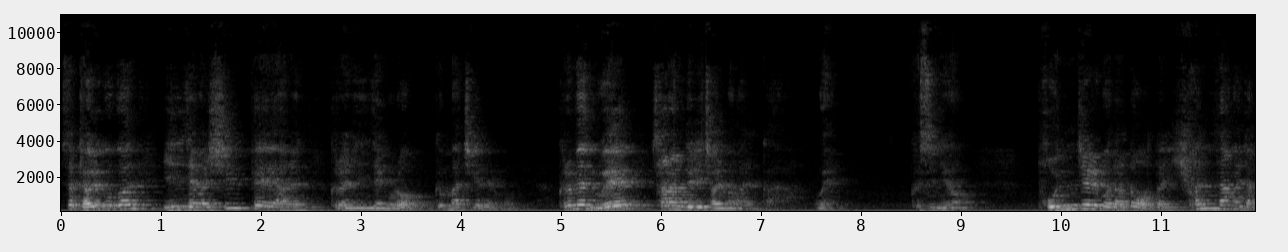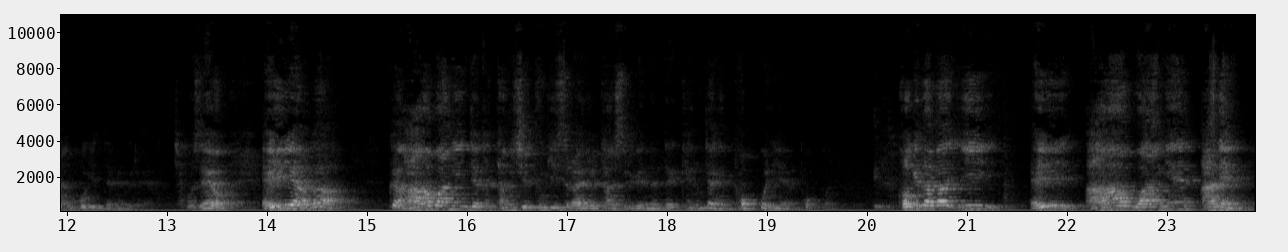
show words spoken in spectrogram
그래서 결국은 인생을 실패하는 그런 인생으로 끝마치게 되는 겁니다. 그러면 왜 사람들이 절망할까? 왜? 그것은요, 본질보다도 어떤 현상을 자꾸 보기 때문에 그래요. 자, 보세요. 엘리야가 그 아합 왕이 이제 그 당시 북이스라엘을 다스리고 있는데 굉장히 폭군이에요, 폭군. 거기다가 이 엘, 아합 왕의 아내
